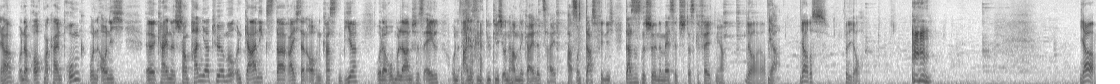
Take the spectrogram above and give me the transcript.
Ja, und da braucht man keinen Prunk und auch nicht äh, keine Champagnertürme und gar nichts. Da reicht dann auch ein Kasten Bier oder romulanisches Ale und alle sind glücklich und haben eine geile Zeit. Passt. Und das finde ich, das ist eine schöne Message. Das gefällt mir. Ja, ja. Ja. Ja, das finde ich auch. ja.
